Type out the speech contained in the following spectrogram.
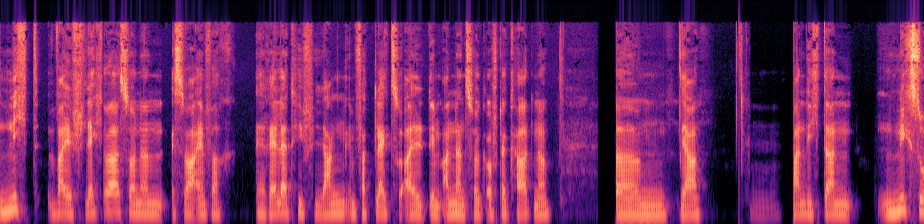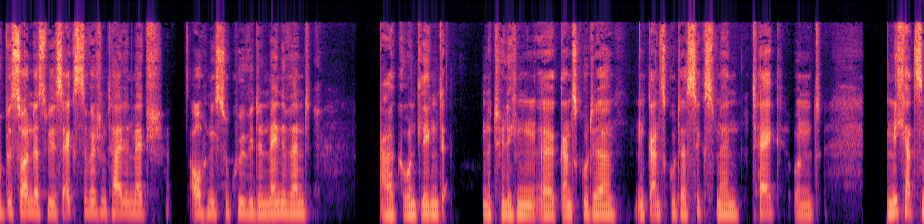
Nicht, weil es schlecht war, sondern es war einfach relativ lang im Vergleich zu all dem anderen Zeug auf der Karte. Ne? Ähm, ja, mhm. fand ich dann nicht so besonders wie das X-Division-Title-Match, auch nicht so cool wie den Main-Event, aber grundlegend natürlich ein äh, ganz guter, ein ganz guter Six-Man-Tag und mich hat's,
